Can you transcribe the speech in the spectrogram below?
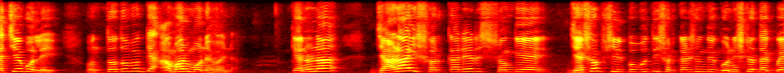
আছে বলে অন্ততপক্ষে আমার মনে হয় না। কেননা, যারাই সরকারের সঙ্গে, যেসব শিল্পপতি সরকারের সঙ্গে ঘনিষ্ঠ থাকবে,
